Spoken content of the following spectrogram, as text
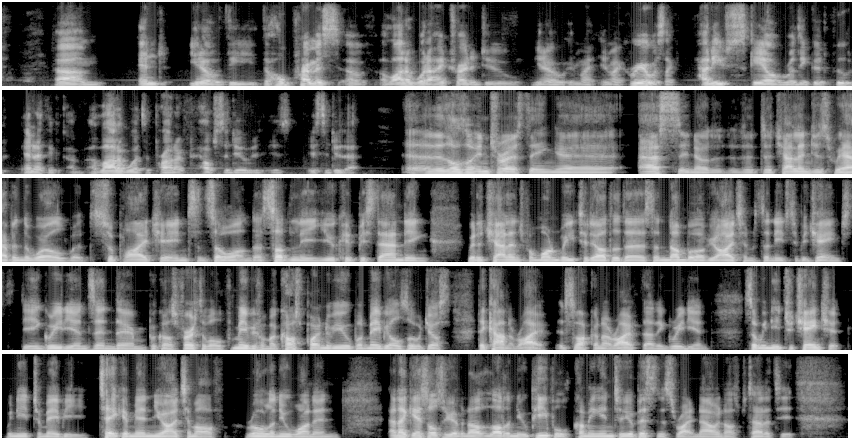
um, and you know the the whole premise of a lot of what I try to do, you know, in my in my career was like how do you scale really good food? And I think a, lot of what the product helps to do is is to do that. And it's also interesting uh, as you know the, the, the, challenges we have in the world with supply chains and so on. That suddenly you could be standing with a challenge from one week to the other. There's a number of your items that needs to be changed, the ingredients in there, because first of all, maybe from a cost point of view, but maybe also just they can't arrive. It's not going to arrive that ingredient, so we need to change it. We need to maybe take a menu item off, roll a new one in. And I guess also you have a lot of new people coming into your business right now in hospitality.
